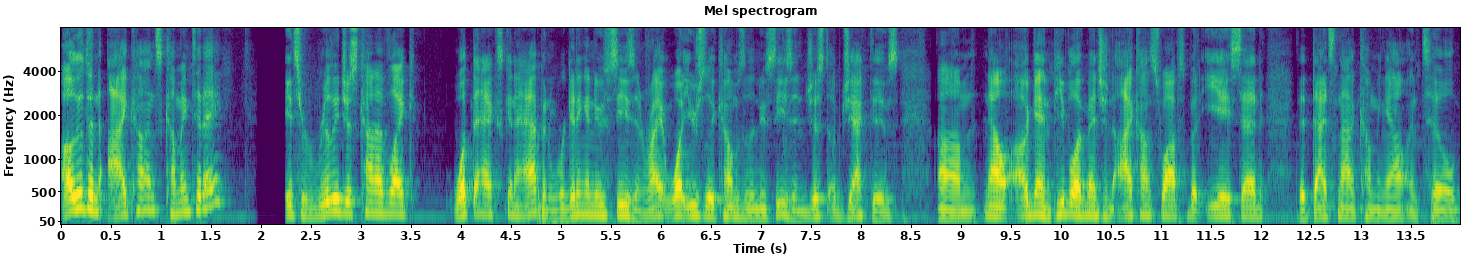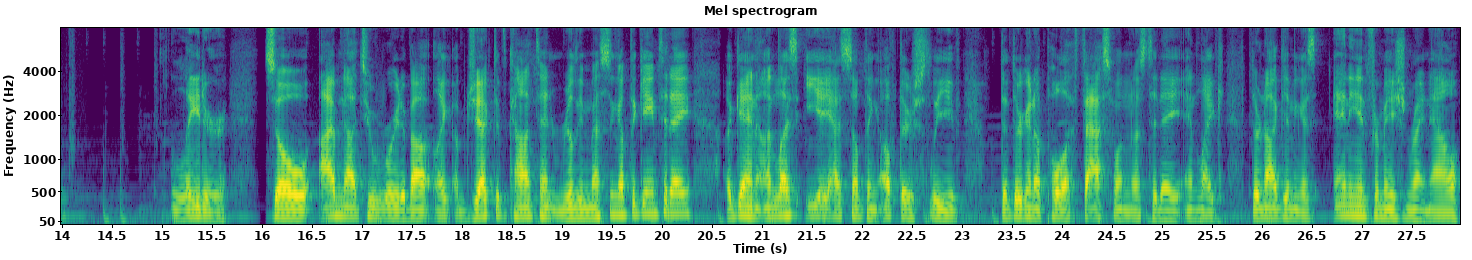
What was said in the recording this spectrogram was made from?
other than icons coming today, it's really just kind of like, what the heck's going to happen? We're getting a new season, right? What usually comes with a new season? Just objectives. Um, now, again, people have mentioned icon swaps, but EA said that that's not coming out until later. So I'm not too worried about like objective content really messing up the game today. Again, unless EA has something up their sleeve that they're gonna pull a fast one on us today and like they're not giving us any information right now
